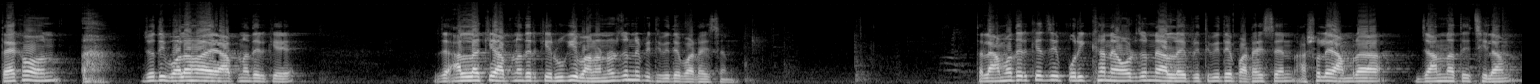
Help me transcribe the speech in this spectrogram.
তো এখন যদি বলা হয় আপনাদেরকে যে আল্লাহ কি আপনাদেরকে রুগী বানানোর জন্য পৃথিবীতে পাঠাইছেন? তাহলে আমাদেরকে যে পরীক্ষা নেওয়ার জন্য আল্লাহ পৃথিবীতে পাঠাইছেন, আসলে আমরা জান্নাতে ছিলাম।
